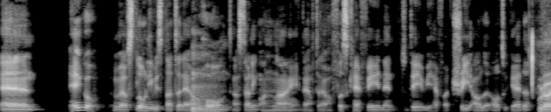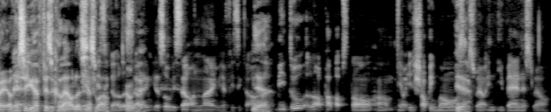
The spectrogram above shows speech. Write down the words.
And here you go. Well, slowly we started at our Mm. home, uh, selling online. Then after our first cafe, and then today we have a three outlet altogether. Right. Okay. So you have physical outlets Yeah, as well. physical outlet Okay. selling. Yeah, so we sell online. We have physical Yeah. We do a lot of pop up store, um, you know, in shopping malls Yeah. as well, in event as well.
